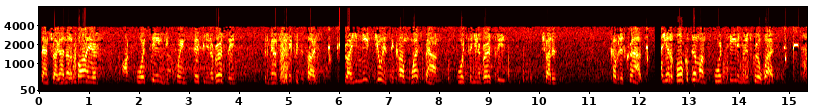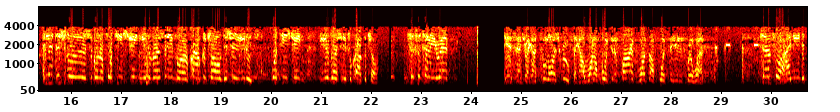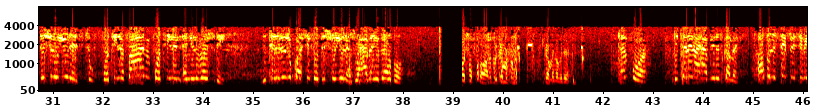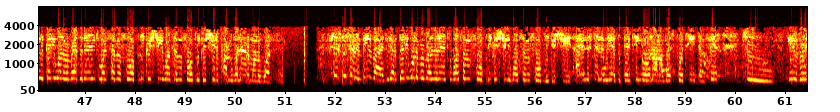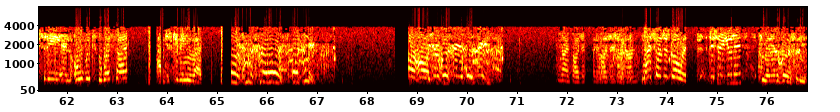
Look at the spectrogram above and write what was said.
Central, I got another fire on 14 between 5th and University. It's going to be on the St. Side. Right, you need units to come westbound from 14 and University to try to cover this crowd. You got a bulk of them on 14 and Union Square West. I need additional units to go to 14th Street and University for crowd control. Additional units. 14th Street University for crowd control. 6 Lieutenant, you ready? Yeah, Central, I got two large groups. I got one on 14 and 5, one's on 14 Union Square West. 10 4, I need additional units to 14 and 5 and 14 and, and University. Lieutenant is requesting for additional units. Do I have any available? What's for four? We're coming from coming over there. 10 4. Lieutenant, I have units coming. Also in the 6th, receiving a 31 of a residence, 174 Bleecker Street, 174 Bleecker Street, apartment 1 Adam on the 1. 6th Lieutenant, be advised, we got a 31 of a residence, 174 Bleecker Street, 174 Bleecker Street. I understand that we have the 13 going on on West 14th and 5th to University and over to the west side. I'm just giving you advice. Oh, Union Square West, 14. Uh, uh, University and 14. 9 Sergeant. 9 Sergeant going on. 9 Sergeant's going. Additional units? To the University.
